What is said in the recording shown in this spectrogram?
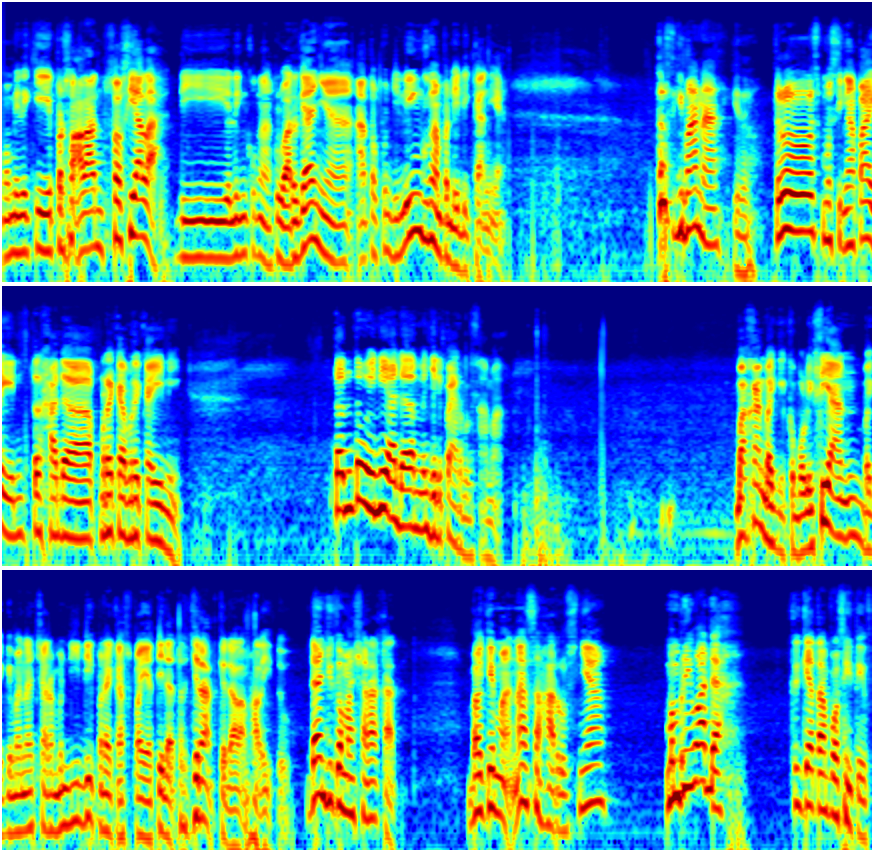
Memiliki persoalan sosial lah di lingkungan keluarganya ataupun di lingkungan pendidikannya. Terus gimana gitu? Terus mesti ngapain terhadap mereka-mereka ini? Tentu ini adalah menjadi PR bersama. Bahkan bagi kepolisian bagaimana cara mendidik mereka supaya tidak terjerat ke dalam hal itu. Dan juga masyarakat bagaimana seharusnya memberi wadah kegiatan positif.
